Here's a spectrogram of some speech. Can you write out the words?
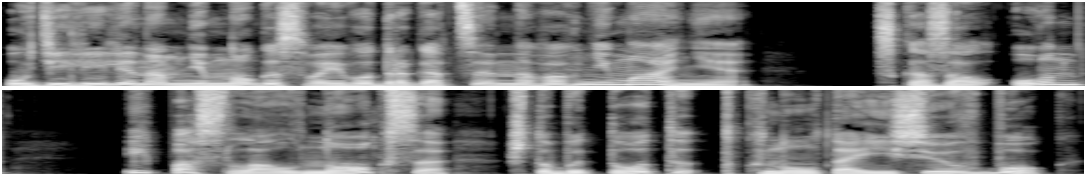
уделили нам немного своего драгоценного внимания», — сказал он и послал Нокса, чтобы тот ткнул Таисию в бок.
